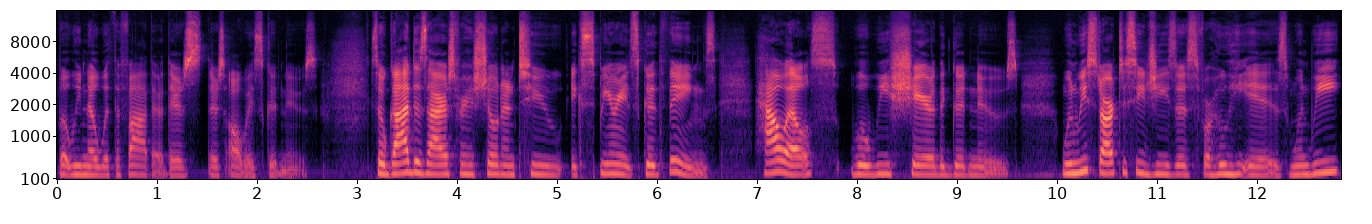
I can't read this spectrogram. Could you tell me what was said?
but we know with the father there's there's always good news. So god desires for his children to experience good things. How else will we share the good news? When we start to see jesus for who he is when we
